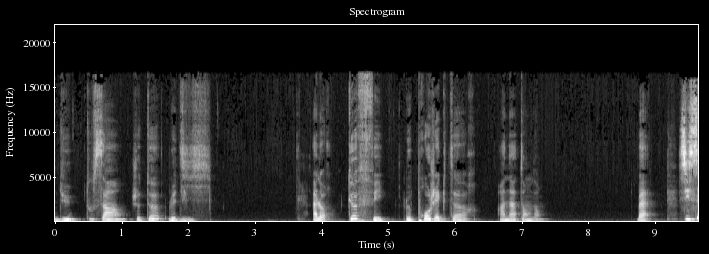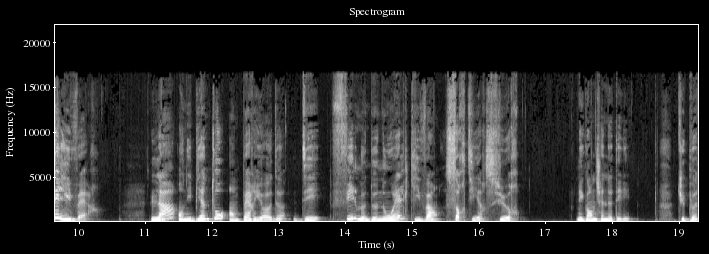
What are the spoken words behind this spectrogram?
du tout ça, je te le dis. Alors, que fait le projecteur en attendant? Ben, si c'est l'hiver, Là, on est bientôt en période des films de Noël qui vont sortir sur les grandes chaînes de télé. Tu peux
